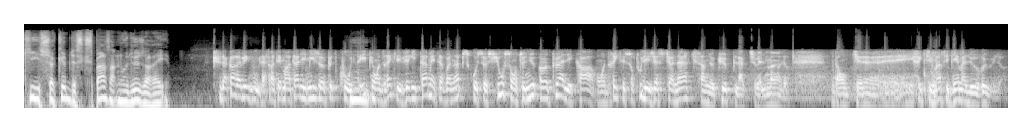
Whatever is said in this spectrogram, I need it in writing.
qui s'occupent de ce qui se passe entre nos deux oreilles. Je suis d'accord avec vous. La santé mentale est mise un peu de côté, mm. puis on dirait que les véritables intervenants psychosociaux sont tenus un peu à l'écart. On dirait que c'est surtout les gestionnaires qui s'en occupent actuellement. Là. Donc, euh, effectivement, c'est bien malheureux. Là.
